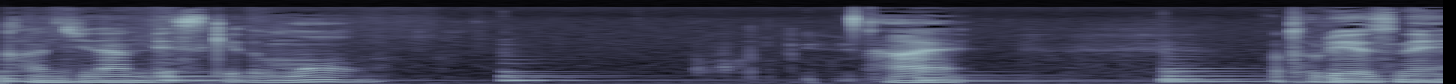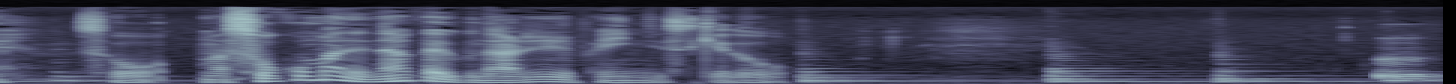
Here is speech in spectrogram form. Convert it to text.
感じなんですけどもはい、まあとりあえずねそう、まあ、そこまで仲良くなれればいいんですけどうん。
